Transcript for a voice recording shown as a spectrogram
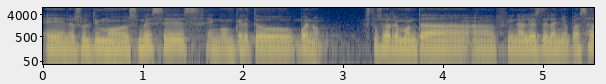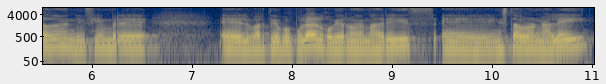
En los últimos meses, en concreto, bueno, esto se remonta a finales del año pasado, en diciembre el Partido Popular, el Gobierno de Madrid, eh, instauró una ley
